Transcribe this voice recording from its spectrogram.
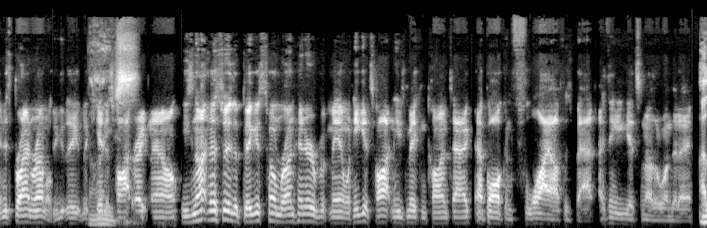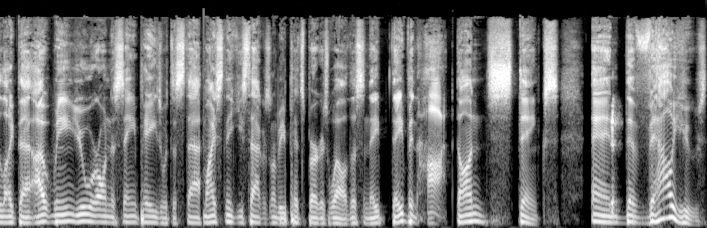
And it's Bryan Reynolds. The, the, nice. kid is hot right now. He's not necessarily the biggest home run hitter, but man, when he gets hot and he's making contact, that ball can fly off his bat. I think he gets another one today. I like that. I mean, you were on the same page with the stat. My sneaky stack was going to be Pittsburgh as well. Listen, they they've been hot. Dunn stinks and the values.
